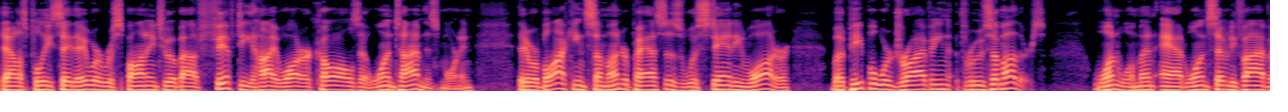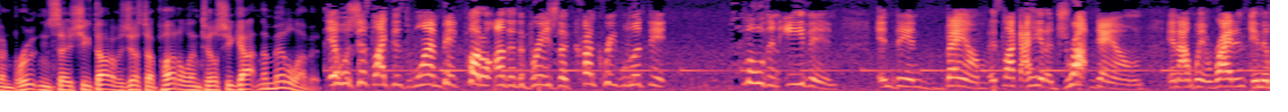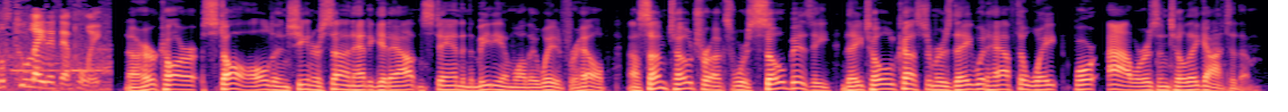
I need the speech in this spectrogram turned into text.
Dallas police say they were responding to about 50 high water calls at one time this morning. They were blocking some underpasses with standing water, but people were driving through some others. One woman at 175 in Bruton says she thought it was just a puddle until she got in the middle of it. It was just like this one big puddle under the bridge. The concrete looked it smooth and even, and then bam, it's like I hit a drop down, and I went right in, and it was too late at that point. Now, her car stalled, and she and her son had to get out and stand in the median while they waited for help. Now, some tow trucks were so busy, they told customers they would have to wait for hours until they got to them.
